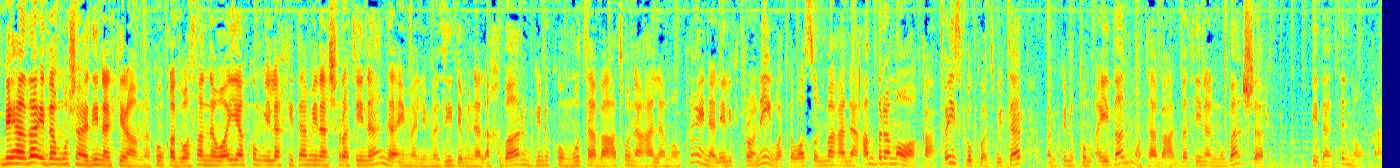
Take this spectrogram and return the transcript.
بهذا إذا مشاهدينا الكرام نكون قد وصلنا وإياكم إلى ختام نشرتنا. دائما لمزيد من الأخبار يمكنكم متابعتنا على موقعنا الإلكتروني والتواصل معنا عبر مواقع فيسبوك وتويتر. ويمكنكم أيضا متابعة بثنا المباشر في ذات الموقع.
